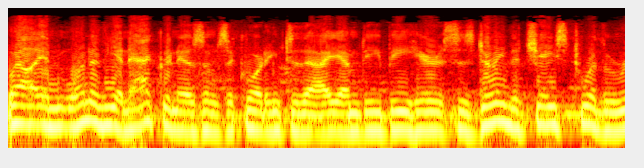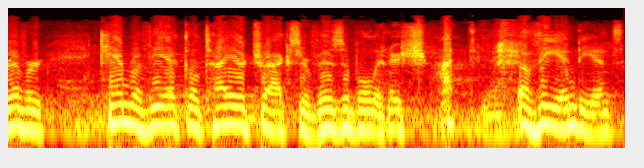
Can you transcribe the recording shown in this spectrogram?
Well, in one of the anachronisms, according to the IMDb here, it says during the chase toward the river, camera vehicle tire tracks are visible in a shot of the Indians.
